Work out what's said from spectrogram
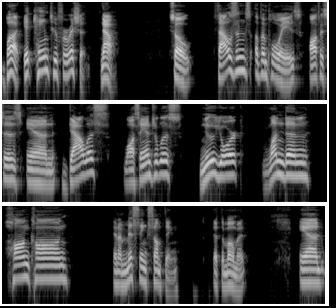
but it came to fruition. Now, so thousands of employees, offices in Dallas, Los Angeles, New York, London, Hong Kong, and I'm missing something at the moment. And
